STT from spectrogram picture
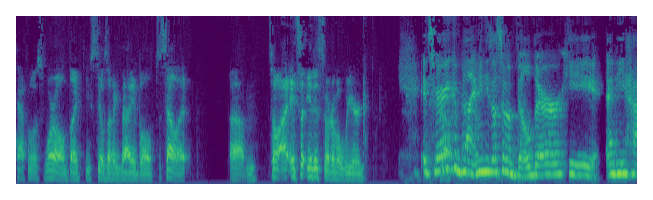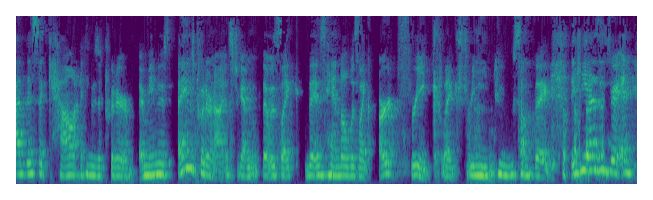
capitalist world, like you steal something valuable to sell it. Um, so I, it's it is sort of a weird it's very oh. compelling. I mean, he's also a builder. He and he had this account. I think it was a Twitter. I mean, it was I think it was Twitter, not Instagram. That was like his handle was like Art Freak, like three two something. Like he has this very. And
